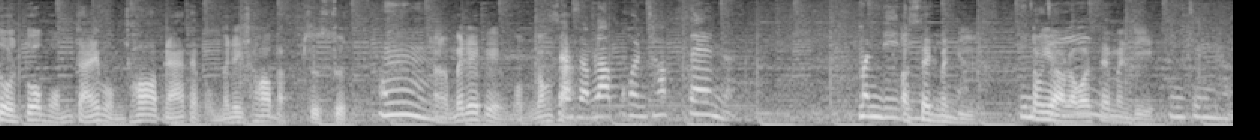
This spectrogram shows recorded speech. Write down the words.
ส่วนตัวผมใจผมชอบนะ แต่ผมไม่ได้ชอบแบบสุดอืมๆเออไม่ได้เปลี่ยนผมต้องแต่สั่งสำหรับคนชอบเส้นอะมันดีเอาเส้นมันดี จริๆต้องยอมรับว่าเส้นมันดีจริงๆค่ะ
